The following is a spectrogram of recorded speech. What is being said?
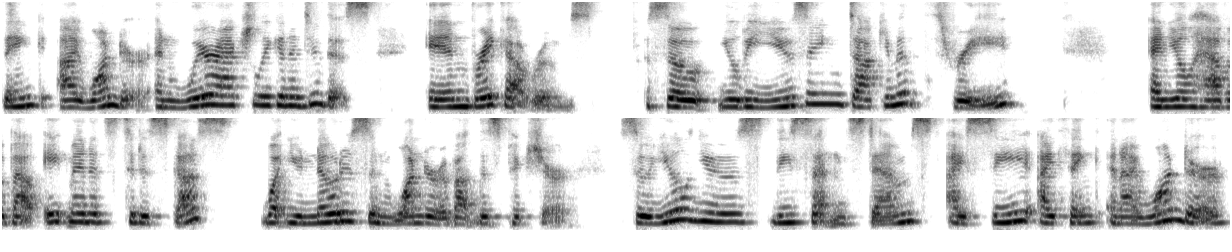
think, I wonder. And we're actually going to do this in breakout rooms. So you'll be using document three, and you'll have about eight minutes to discuss what you notice and wonder about this picture. So you'll use these sentence stems, I see, I think, and I wonder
